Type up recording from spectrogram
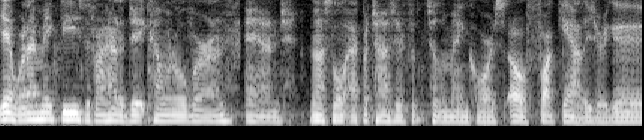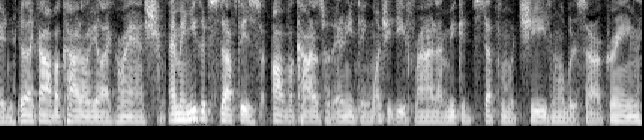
Yeah, would I make these if I had a date coming over and, and Nice little appetizer for to the main course. Oh, fuck yeah, these are good. You like avocado, you like ranch. I mean, you could stuff these avocados with anything. Once you deep fry them, you could stuff them with cheese and a little bit of sour cream.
